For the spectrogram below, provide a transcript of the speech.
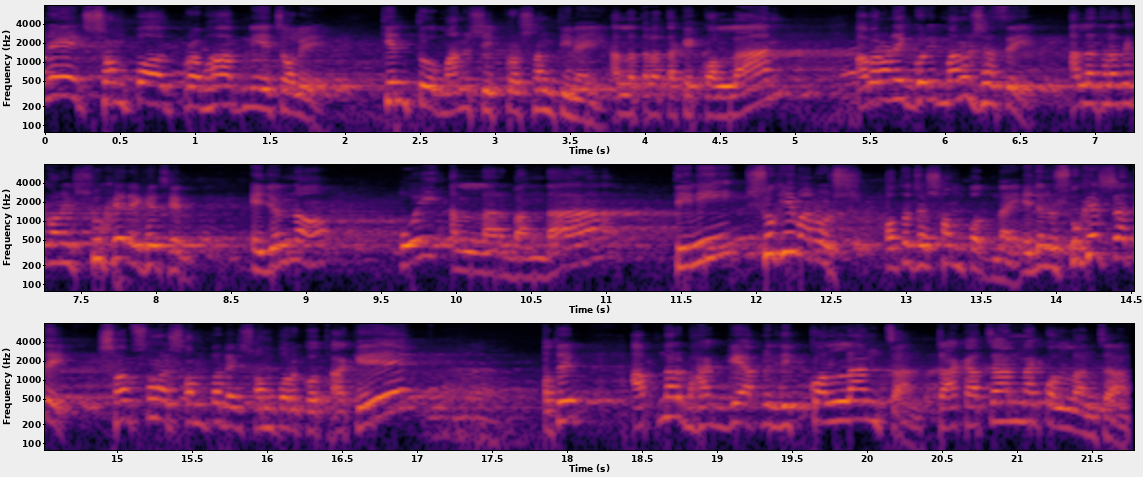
অনেক সম্পদ প্রভাব নিয়ে চলে, কিন্তু মানসিক প্রশান্তি নেই। আল্লাহ তালা তাকে কল্যাণ আবার অনেক গরিব মানুষ আছে, আল্লাহ তালা তাকে অনেক সুখে রেখেছেন। এই জন্য ওই আল্লাহর বান্দা, তিনি সুখী মানুষ, অথচ সম্পদ নাই। এই জন্য সুখের সাথে সবসময় সম্পদের সম্পর্ক থাকে। অতএব আপনার ভাগ্যে আপনি যদি কল্যাণ চান, টাকা চান না কল্যাণ চান?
